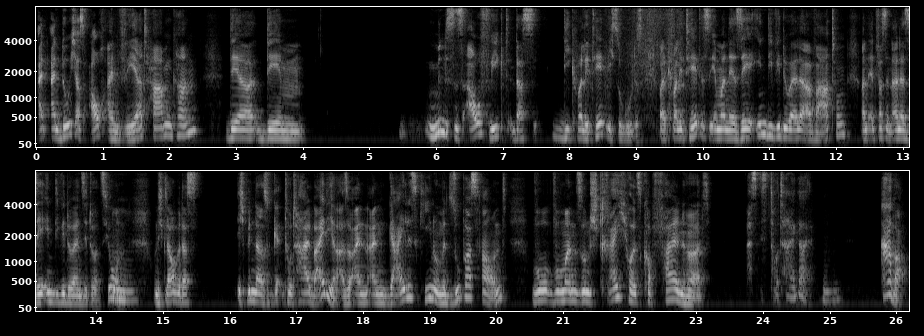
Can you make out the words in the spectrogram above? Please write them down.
Ein, ein durchaus auch ein Wert haben kann, der dem mindestens aufwiegt, dass die Qualität nicht so gut ist. Weil Qualität ist immer eine sehr individuelle Erwartung an etwas in einer sehr individuellen Situation. Mhm. Und ich glaube, dass ich bin da total bei dir. Also ein, ein geiles Kino mit super Sound, wo, wo man so einen Streichholzkopf fallen hört. Das ist total geil. Aber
